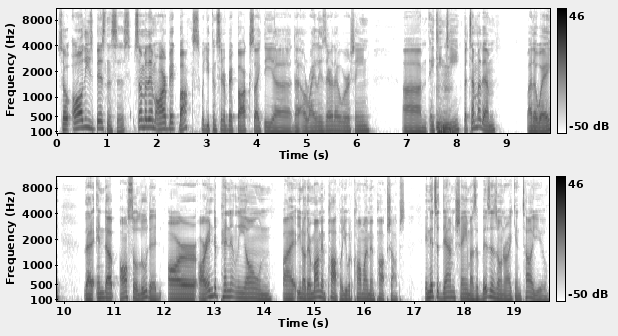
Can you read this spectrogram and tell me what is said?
So all these businesses, some of them are big box, what you consider big box, like the uh, the O'Reillys there that we were seeing, um, AT and T. But some of them, by the way, that end up also looted are are independently owned by you know they're mom and pop, or you would call mom and pop shops. And it's a damn shame as a business owner, I can tell you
